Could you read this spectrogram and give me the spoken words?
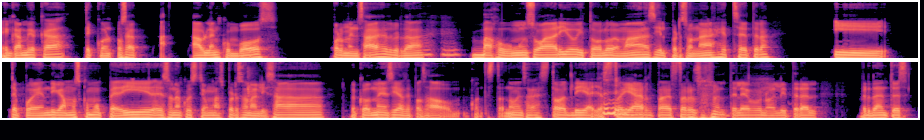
En cambio acá, te con- o sea, hablan con vos por mensajes, ¿verdad? Bajo un usuario y todo lo demás y el personaje, etcétera. Y te pueden, digamos, como pedir, es una cuestión más personalizada. Lo que vos me decías, he pasado contestando mensajes todo el día, ya estoy harta de estar usando el teléfono, literal, ¿verdad? Entonces,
